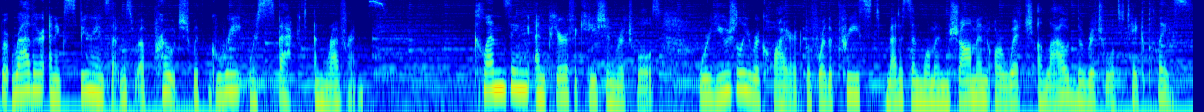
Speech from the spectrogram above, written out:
but rather an experience that was approached with great respect and reverence. Cleansing and purification rituals were usually required before the priest, medicine woman, shaman, or witch allowed the ritual to take place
